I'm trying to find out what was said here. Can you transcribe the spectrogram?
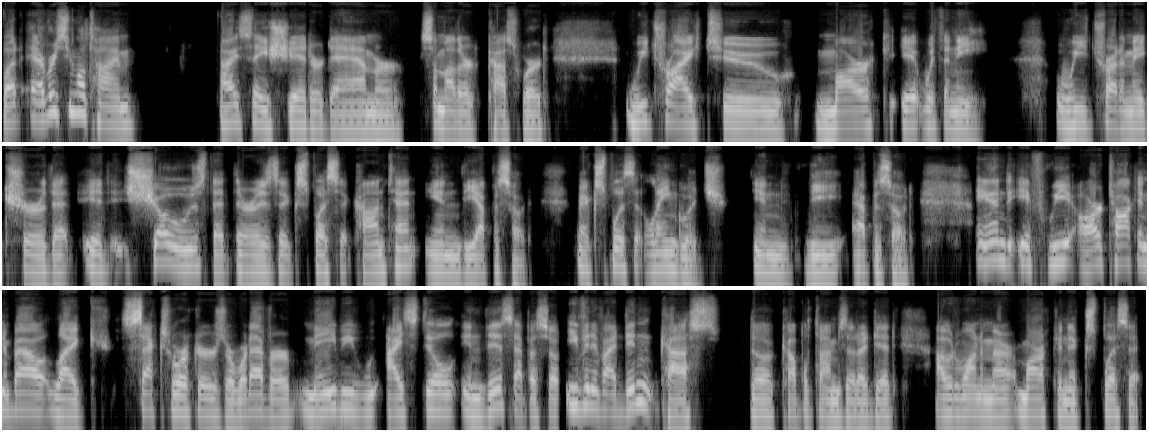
but every single time I say shit or damn or some other cuss word, we try to mark it with an E. We try to make sure that it shows that there is explicit content in the episode, explicit language in the episode. And if we are talking about like sex workers or whatever, maybe I still in this episode, even if I didn't cuss the couple times that I did, I would want to mark an explicit.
